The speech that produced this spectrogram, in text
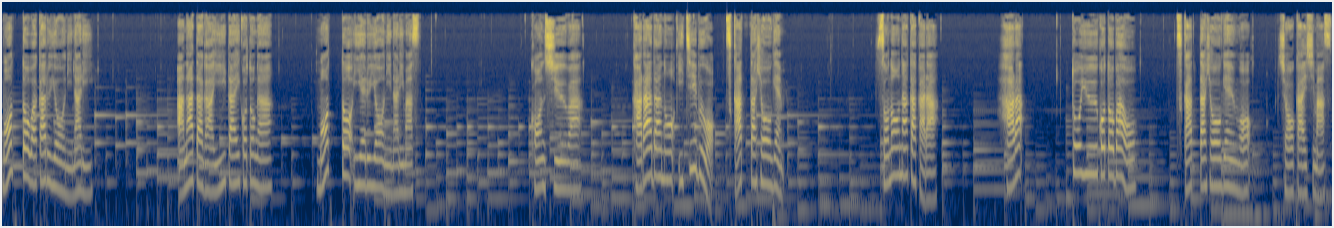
もっとわかるようになりあなたが言いたいことがもっと言えるようになります。今週は体の一部を使った表現。その中から腹という言葉を使った表現を紹介します。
